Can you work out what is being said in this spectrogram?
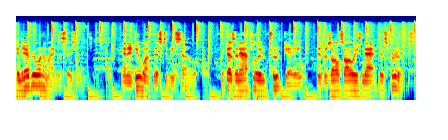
into every one of my decisions. And I do want this to be so, because in absolute truth getting, his results always net his fruits.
